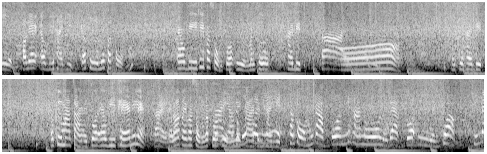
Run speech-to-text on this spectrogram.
อื่นเขาเรียก LB hybrid ก็คือลูกผสม LB ที่ผสมตัวอื่นมันคือไฮบิดใช่อ๋อ มันคือไฮบริด ก็คือมาจากไอตัว LB แท้นี่แหละ ใช่แต่ว่าไปผสมกับตัวอื่นใช่มันเลยกลายเป็นไฮบริด ผสมกับตัวมิฮาโนหรือแบบตัวอื่น พวกพิงได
